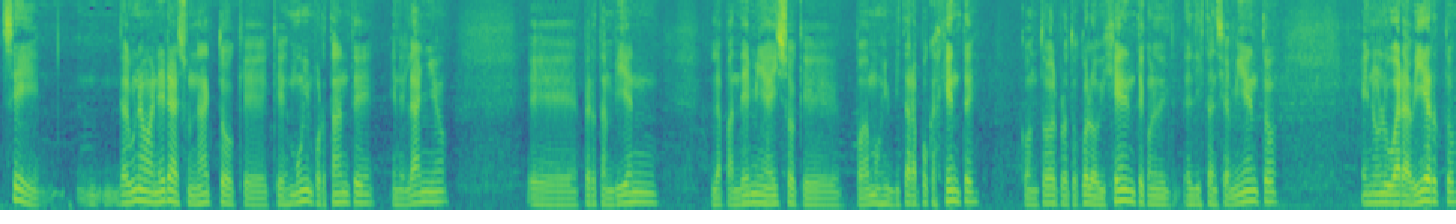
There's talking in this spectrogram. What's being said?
Sí, de alguna manera es un acto que, es muy importante en el año, eh, pero también la pandemia hizo que podamos invitar a poca gente, con todo el protocolo vigente, con el, distanciamiento, en un lugar abierto.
